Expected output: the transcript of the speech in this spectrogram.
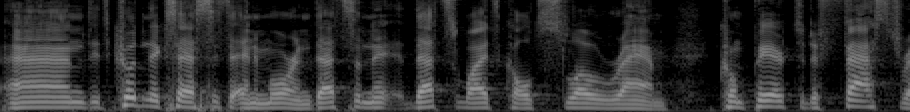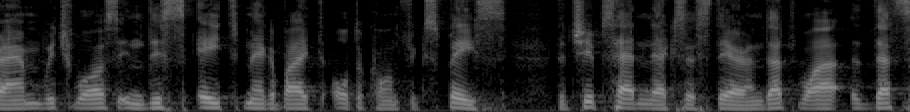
and it couldn't access it anymore, and that's, that's why it's called slow RAM, compared to the fast RAM, which was in this 8 megabyte autoconfig space. The chips hadn't access there, and that why, that's,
